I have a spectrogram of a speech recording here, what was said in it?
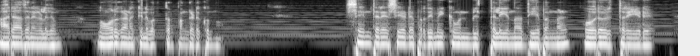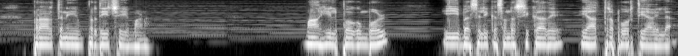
ആരാധനകളിലും നൂറുകണക്കിന് ഭക്തർ പങ്കെടുക്കുന്നു. സെയിന്റ് തെരേസയുടെ പ്രതിമയ്ക്ക് മുൻപിൽ തെളിയുന്ന ദീപങ്ങൾ ഓരോരുത്തരുടെയും പ്രാർത്ഥനയും പ്രതീക്ഷയുമാണ്. മാഹിയിൽ പോകുമ്പോൾ ഈ ബസലിക്ക സന്ദർശിക്കാതെ യാത്ര പൂർത്തിയാവില്ല.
